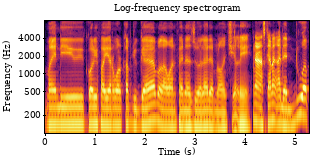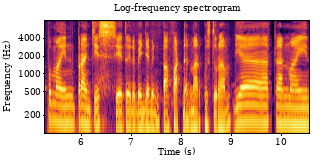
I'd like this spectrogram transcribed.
Main di qualifier World Cup juga melawan Venezuela dan melawan Chile. Nah, sekarang ada dua pemain Prancis yaitu ada Benjamin Pavard dan Marcus Thuram. Dia akan main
